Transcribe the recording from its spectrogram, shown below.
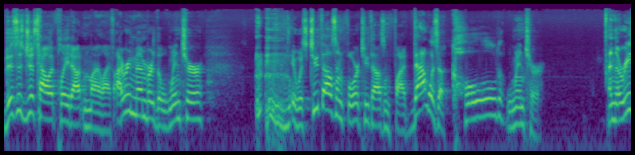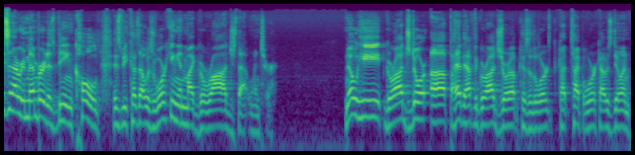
This is just how it played out in my life. I remember the winter it was 2004, 2005. That was a cold winter. And the reason I remember it as being cold is because I was working in my garage that winter. No heat, garage door up. I had to have the garage door up because of the work, type of work I was doing.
